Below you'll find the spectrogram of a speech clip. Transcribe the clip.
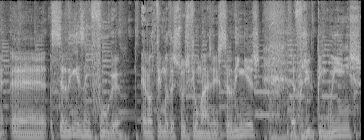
é? Eh, Sardinhas em fuga era o tema das suas filmagens. Sardinhas a fugir de pinguins,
